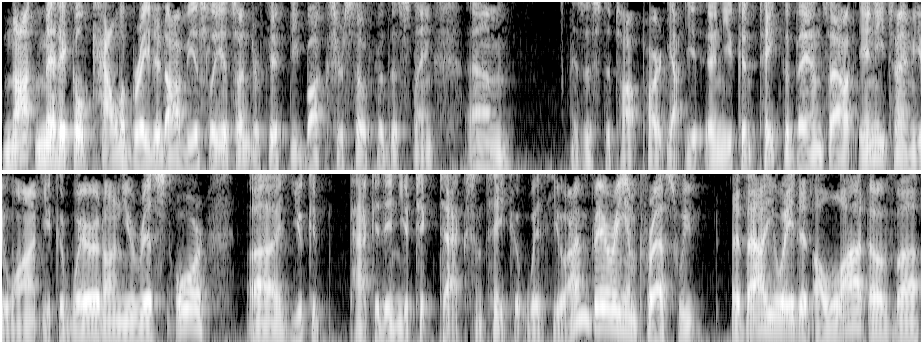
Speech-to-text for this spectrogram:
not medical calibrated, obviously. It's under 50 bucks or so for this thing. Um, is this the top part? Yeah, and you can take the bands out anytime you want. You could wear it on your wrist, or uh, you could pack it in your Tic Tacs and take it with you. I'm very impressed. We've evaluated a lot of uh,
